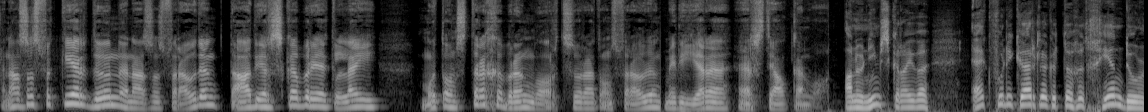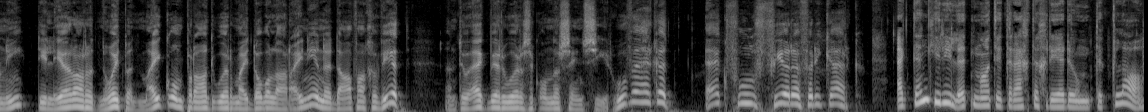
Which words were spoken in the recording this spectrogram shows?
En as ons verkeerd doen en as ons verhouding daardeur skibreek lê, moet ons teruggebring word sodat ons verhouding met die Here herstel kan word. Anoniem skrywe: Ek voel die kerklike tug het geen doel nie. Die leraar het nooit met my kom praat oor my dobbelary nie en het daarvan geweet. En toe ek weer hoor as ek onder sensuur. Hoe werk dit? Ek voel vere vir die kerk. Ek dink hierdie lidmaat het regtig rede om te kla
